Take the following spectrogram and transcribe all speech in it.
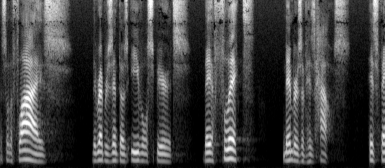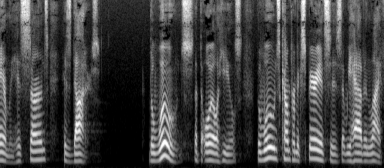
And so the flies, they represent those evil spirits. They afflict members of his house, his family, his sons, his daughters. The wounds that the oil heals, the wounds come from experiences that we have in life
